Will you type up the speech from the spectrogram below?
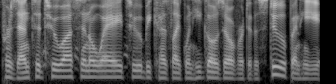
presented to us in a way too because like when he goes over to the stoop and he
